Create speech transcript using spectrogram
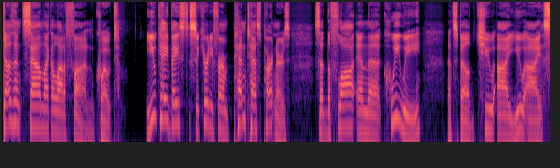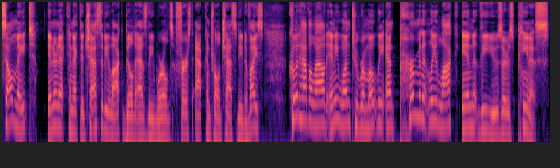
doesn't sound like a lot of fun. Quote UK based security firm Pentest Partners said the flaw in the Qiui, that's spelled Q I U I, cellmate internet connected chastity lock, billed as the world's first app controlled chastity device, could have allowed anyone to remotely and permanently lock in the user's penis.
